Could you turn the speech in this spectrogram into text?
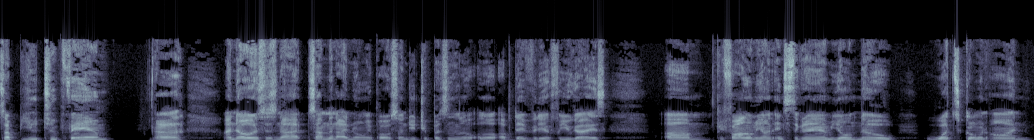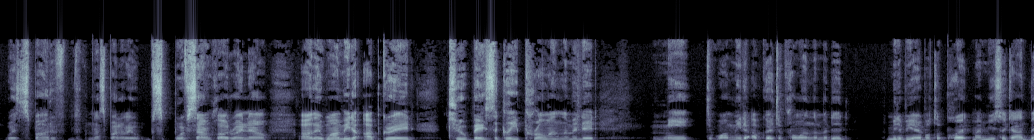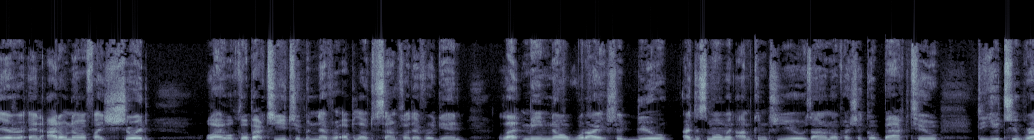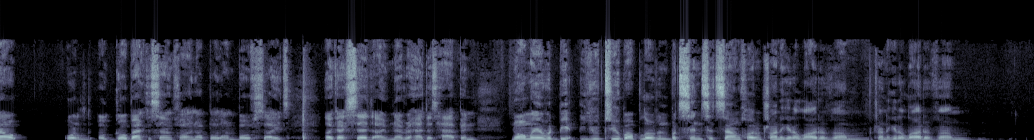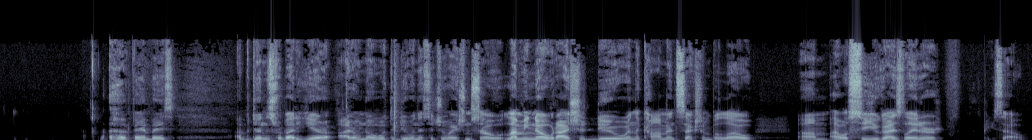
What's up, YouTube fam? Uh, I know this is not something I normally post on YouTube, but it's a little, a little update video for you guys. Um, if you follow me on Instagram, you'll know what's going on with Spotify, not Spotify, with SoundCloud right now. Uh, they want me to upgrade to basically Pro Unlimited. Me to want me to upgrade to Pro Unlimited, me to be able to put my music out there, and I don't know if I should or I will go back to YouTube and never upload to SoundCloud ever again. Let me know what I should do. At this moment, I'm confused. I don't know if I should go back to the YouTube route or, or go back to SoundCloud and upload on both sites. Like I said, I've never had this happen. Normally it would be YouTube uploading, but since it's SoundCloud, I'm trying to get a lot of um trying to get a lot of um fan base. I've been doing this for about a year. I don't know what to do in this situation. So let me know what I should do in the comments section below. Um, I will see you guys later. Peace out.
